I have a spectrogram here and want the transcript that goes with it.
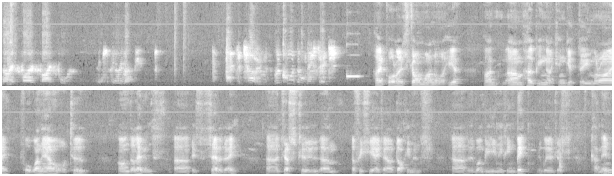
9554. Thank you very much. At the tone, record the message. Hi Paula, it's John Wanoa here. I'm um, hoping I can get the marae for one hour or two on the 11th, uh, it's Saturday, uh, just to um, officiate our documents. Uh, there won't be anything big, we'll just come in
